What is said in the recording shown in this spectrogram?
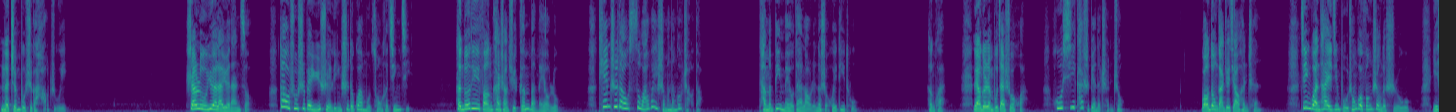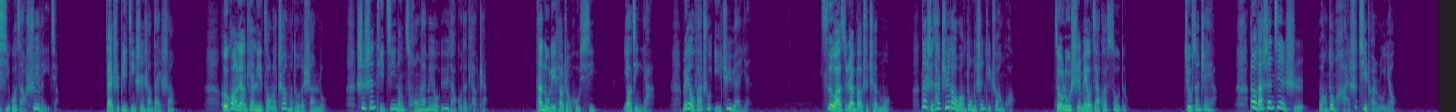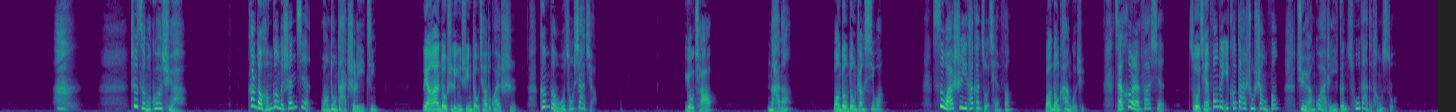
那真不是个好主意。山路越来越难走，到处是被雨水淋湿的灌木丛和荆棘，很多地方看上去根本没有路。天知道四娃为什么能够找到。他们并没有带老人的手绘地图。很快，两个人不再说话，呼吸开始变得沉重。王栋感觉脚很沉，尽管他已经补充过丰盛的食物，也洗过澡，睡了一觉，但是毕竟身上带伤，何况两天里走了这么多的山路，是身体机能从来没有遇到过的挑战。他努力调整呼吸，咬紧牙，没有发出一句怨言。四娃虽然保持沉默，但是他知道王栋的身体状况，走路时没有加快速度。就算这样，到达山涧时，王栋还是气喘如牛。啊，这怎么过去啊？看到横亘的山涧，王栋大吃了一惊，两岸都是嶙峋陡峭的怪石，根本无从下脚。有桥？哪呢？王栋东张西望，四娃示意他看左前方。王栋看过去，才赫然发现，左前方的一棵大树上方居然挂着一根粗大的藤索，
